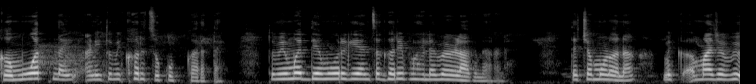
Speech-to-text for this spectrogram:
कमवत नाही आणि तुम्ही खर्च खूप करताय. तुम्ही मध्यमवर्गीयांचं गरीब व्हायला वेळ लागणार नाही. त्याच्यामुळं ना मी क- माझ्या व्हि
